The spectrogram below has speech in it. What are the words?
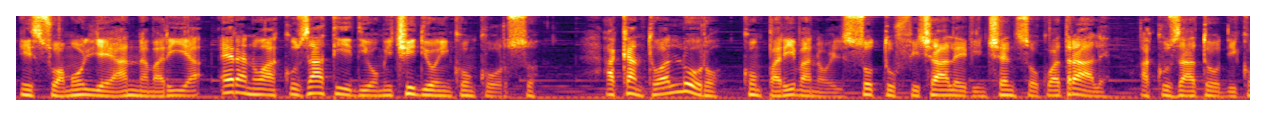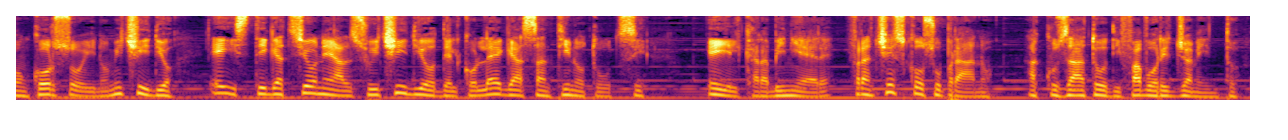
e sua moglie Anna Maria erano accusati di omicidio in concorso. Accanto a loro comparivano il sottufficiale Vincenzo Quatrale, accusato di concorso in omicidio e istigazione al suicidio del collega Santino Tuzzi, e il carabiniere Francesco Suprano, accusato di favoreggiamento.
